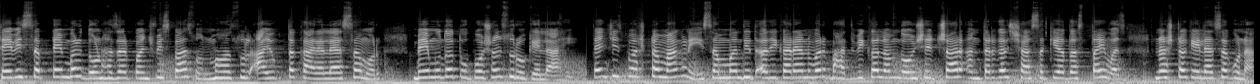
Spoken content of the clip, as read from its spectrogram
तेवीस सप्टेंबर दोन हजार पंचवीसपासून महसूल आयुक्त कार्यालयासमोर बेमुदत उपोषण सुरू केलं आहे. त्यांची स्पष्ट मागणी संबंधित अधिकाऱ्यांवर भादवी कलम दोनशे चार अंतर्गत शासकीय दस्तऐवज नष्ट केल्याचा गुन्हा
